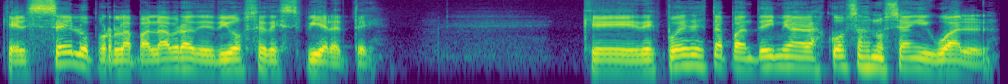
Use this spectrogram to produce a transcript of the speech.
que el celo por la palabra de Dios se despierte. Que después de esta pandemia las cosas no sean igual.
